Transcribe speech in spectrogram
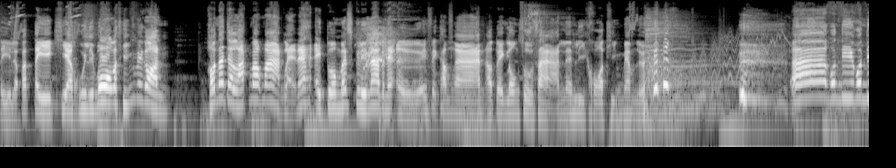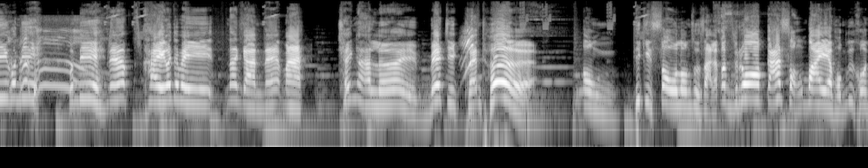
ตีแล้วก็ตีเคลียร์คูริโบก็ทิ้งไปก่อน เขาน่าจะรักมากๆแหละนะไอตัวมัสคูลิน่าตัวเนี้ยเออเอฟเฟกทำงานเอาตัวเองลงสู่สารเลยรีคอร์ทิ้งแม่มเลยอ่าคนดีคนดีคนดี คนดีนะครับ ใครก็จะไปนั่นกันนะมาใช้งานเลย Magic Planter ตรงที่กิดโซลงสู่สารแล้วก็ดรอการ์ดสองใบอะผมคือคน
